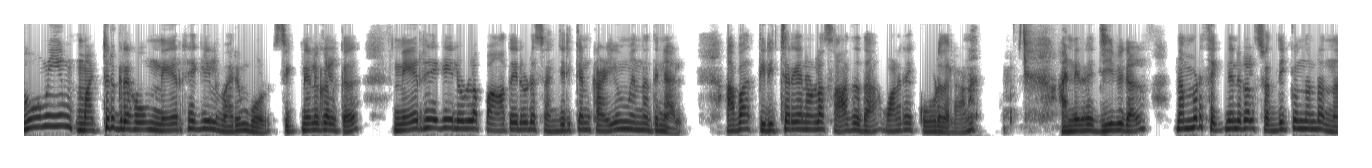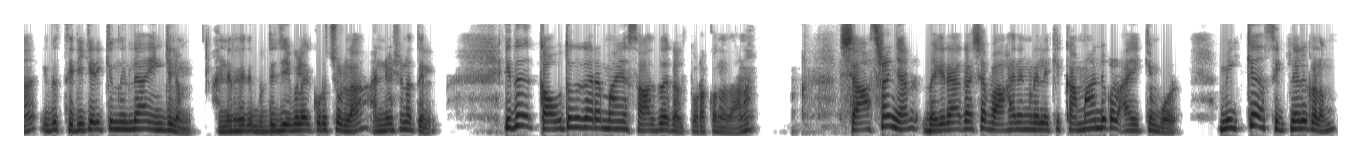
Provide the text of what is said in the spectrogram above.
ഭൂമിയും മറ്റൊരു ഗ്രഹവും നേർരേഖയിൽ വരുമ്പോൾ സിഗ്നലുകൾക്ക് നേർരേഖയിലുള്ള പാതയിലൂടെ സഞ്ചരിക്കാൻ കഴിയുമെന്നതിനാൽ അവ തിരിച്ചറിയാനുള്ള സാധ്യത വളരെ കൂടുതലാണ്. അന്യഗ്രഹ ജീവികൾ നമ്മുടെ സിഗ്നലുകൾ ശ്രദ്ധിക്കുന്നുണ്ടെന്ന് ഇത് സ്ഥിരീകരിക്കുന്നില്ല എങ്കിലും അന്യഗ്രഹ ബുദ്ധിജീവികളെക്കുറിച്ചുള്ള അന്വേഷണത്തിൽ ഇത് കൗതുകകരമായ സാധ്യതകൾ തുറക്കുന്നതാണ്. ശാസ്ത്രജ്ഞർ ബഹിരാകാശ വാഹനങ്ങളിലേക്ക് കമാൻഡുകൾ അയക്കുമ്പോൾ മിക്ക സിഗ്നലുകളും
